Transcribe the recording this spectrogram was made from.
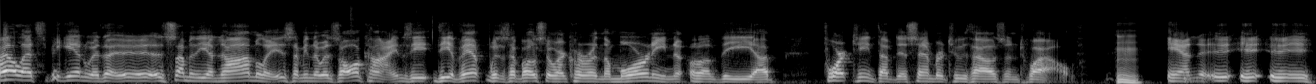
Well, let's begin with uh, some of the anomalies. I mean, there was all kinds. The, the event was supposed to occur in the morning of the uh, 14th of December 2012. Mm. And it, it,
